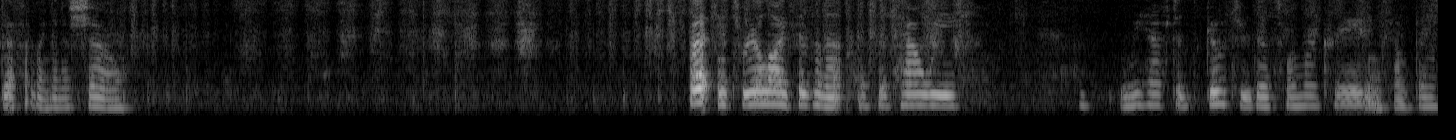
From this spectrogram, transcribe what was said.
definitely going to show. But it's real life, isn't it? This is how we we have to go through this when we're creating something.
